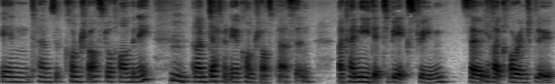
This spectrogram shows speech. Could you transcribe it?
in terms of contrast or harmony, Hmm. and I'm definitely a contrast person. Like I need it to be extreme, so it's Yeah. like orange blue.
